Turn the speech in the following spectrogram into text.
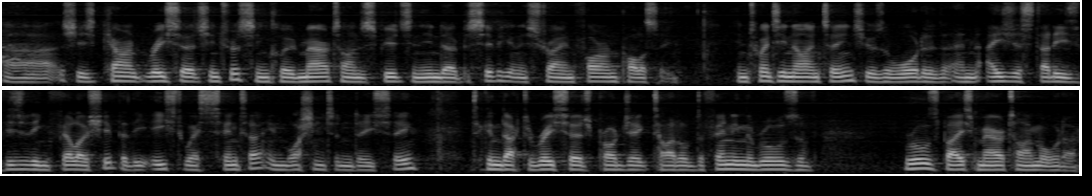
Uh, she's current research interests include maritime disputes in the Indo-Pacific and Australian foreign policy. In 2019, she was awarded an Asia Studies Visiting Fellowship at the East West Centre in Washington, D.C. to conduct a research project titled Defending the Rules of Rules-Based Maritime Order.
